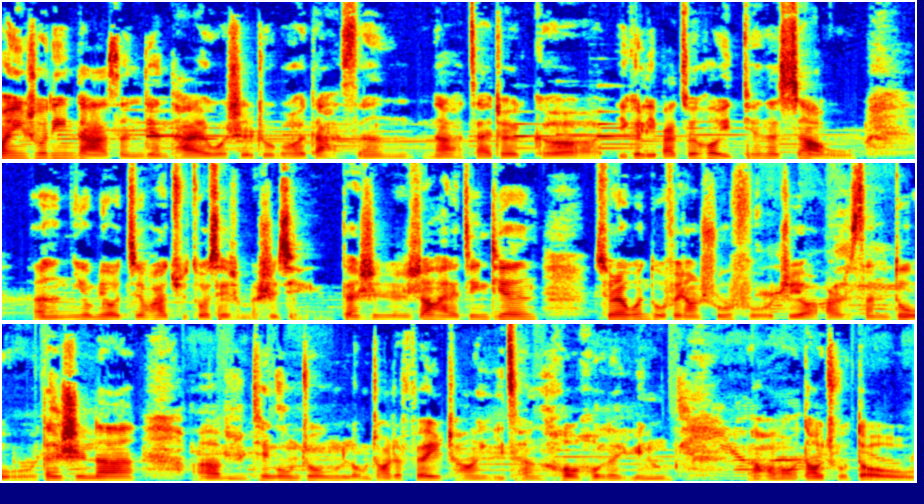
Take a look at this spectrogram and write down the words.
欢迎收听大森电台，我是主播大森。那在这个一个礼拜最后一天的下午，嗯，你有没有计划去做些什么事情？但是上海的今天虽然温度非常舒服，只有二十三度，但是呢，嗯，天空中笼罩着非常一层厚厚的云，然后到处都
